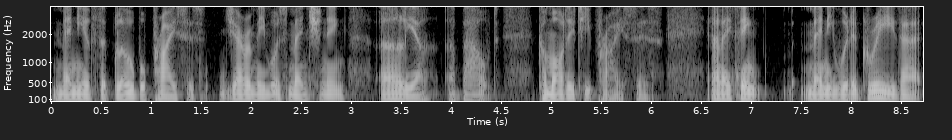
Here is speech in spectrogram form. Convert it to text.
many of the global prices. Jeremy was mentioning earlier about commodity prices. And I think many would agree that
